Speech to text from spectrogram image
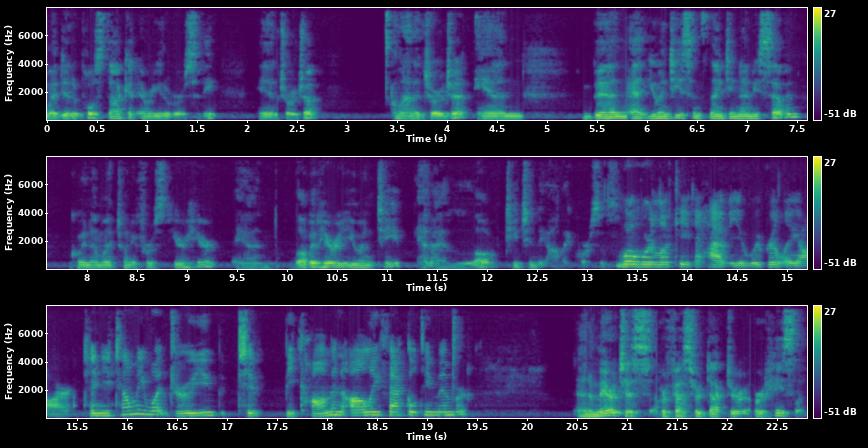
I did a postdoc at Emory University in Georgia, Atlanta, Georgia, and been at UNT since 1997, going on my 21st year here, and love it here at UNT, and I love teaching the Ollie courses. Well, we're lucky to have you. We really are. Can you tell me what drew you to become an Ollie faculty member? An emeritus professor, Dr. Bert Hayslip,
